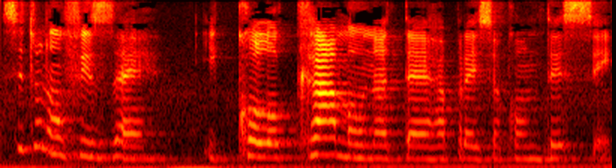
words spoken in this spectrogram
se tu não fizer e colocar a mão na terra para isso acontecer?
